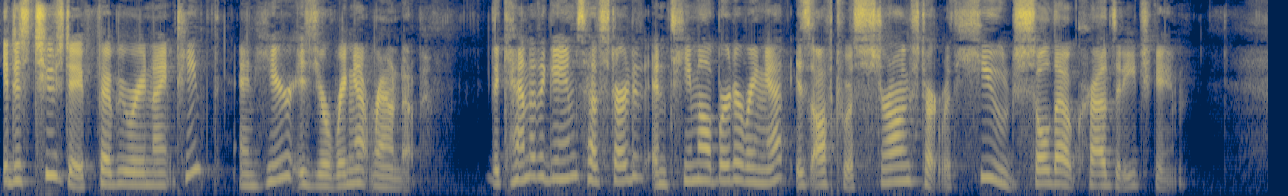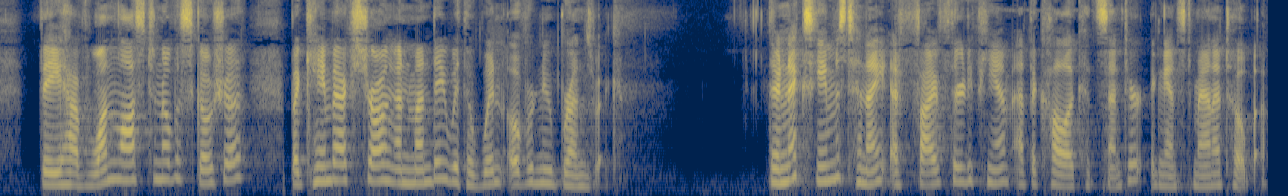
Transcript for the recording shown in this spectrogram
It is Tuesday, February 19th, and here is your Ringette Roundup. The Canada Games have started, and Team Alberta Ringette is off to a strong start with huge sold out crowds at each game. They have one loss to Nova Scotia, but came back strong on Monday with a win over New Brunswick. Their next game is tonight at 5:30 p.m. at the Collicutt Center against Manitoba.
